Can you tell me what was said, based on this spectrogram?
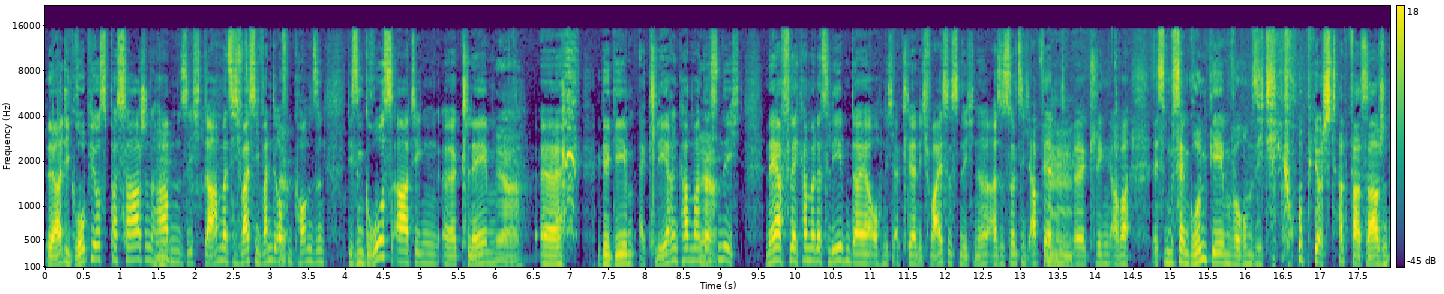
Ja, die Gropius-Passagen hm. haben sich damals, ich weiß nicht, wann die drauf ja. gekommen sind, diesen großartigen äh, Claim ja. äh, gegeben. Erklären kann man ja. das nicht. Naja, vielleicht kann man das Leben da ja auch nicht erklären. Ich weiß es nicht. Ne? Also es soll es nicht abwertend hm. äh, klingen, aber es muss ja einen Grund geben, warum sich die Gropius-Stadtpassagen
